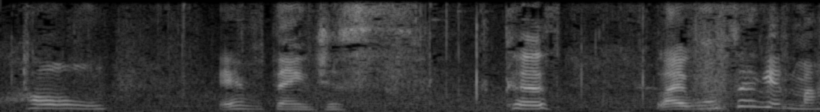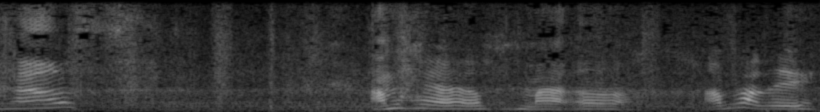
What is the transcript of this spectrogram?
whole everything just cause like once I get in my house, I'm gonna have my uh. I'm probably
